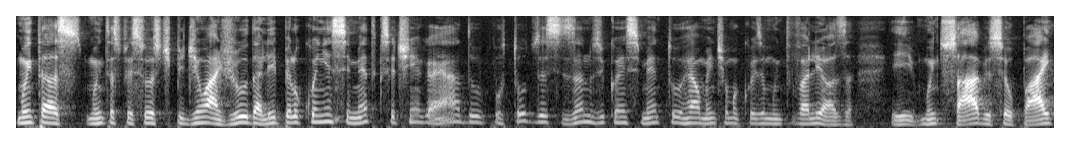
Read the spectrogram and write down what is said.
Muitas, muitas pessoas te pediam ajuda ali pelo conhecimento que você tinha ganhado por todos esses anos, e conhecimento realmente é uma coisa muito valiosa. E muito sábio, seu pai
